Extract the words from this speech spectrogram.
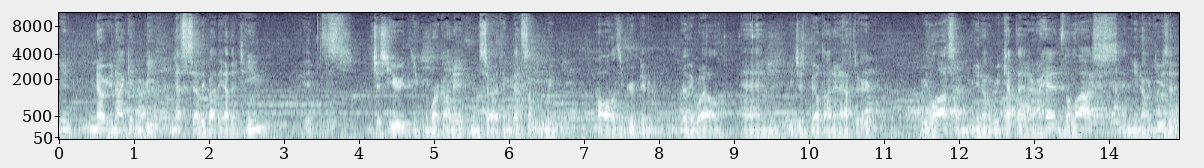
you know you're not getting beat necessarily by the other team, it's just you, you can work on it. And so I think that's something we all as a group did really well. And we just built on it after we lost. And, you know, we kept that in our heads, the loss, and, you know, use it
